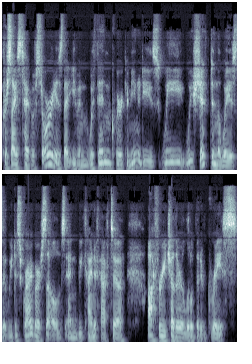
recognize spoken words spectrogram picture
precise type of story is that even within queer communities, we we shift in the ways that we describe ourselves, and we kind of have to offer each other a little bit of grace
